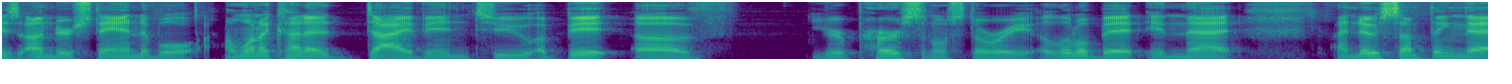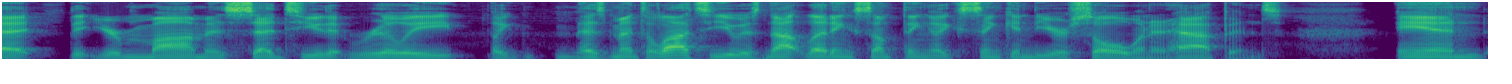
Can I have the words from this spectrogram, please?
is understandable. I want to kind of dive into a bit of your personal story a little bit in that I know something that that your mom has said to you that really like has meant a lot to you is not letting something like sink into your soul when it happens. And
